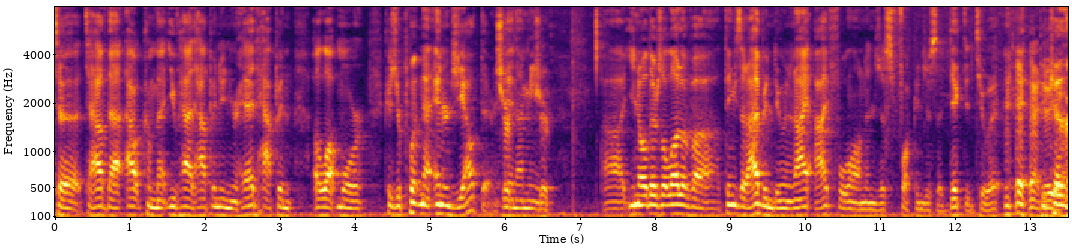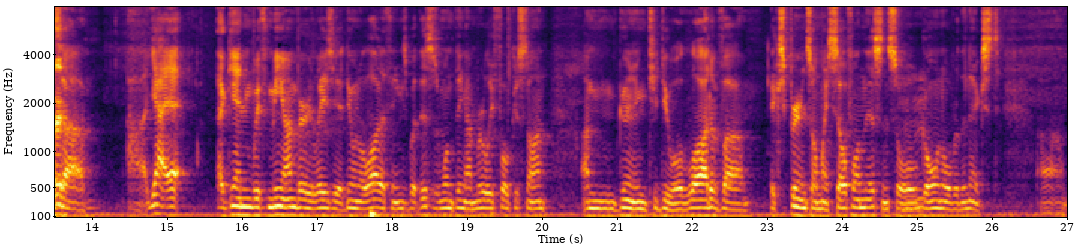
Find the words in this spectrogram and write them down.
to, to have that outcome that you've had happen in your head happen a lot more because you're putting that energy out there. Sure, And I mean, sure. uh, you know, there's a lot of uh, things that I've been doing, and I, I full on and just fucking just addicted to it I know you because, uh, uh, yeah. Again, with me, I'm very lazy at doing a lot of things, but this is one thing I'm really focused on. I'm going to do a lot of uh, experience on myself on this, and so Mm-hmm. going over the next, um,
